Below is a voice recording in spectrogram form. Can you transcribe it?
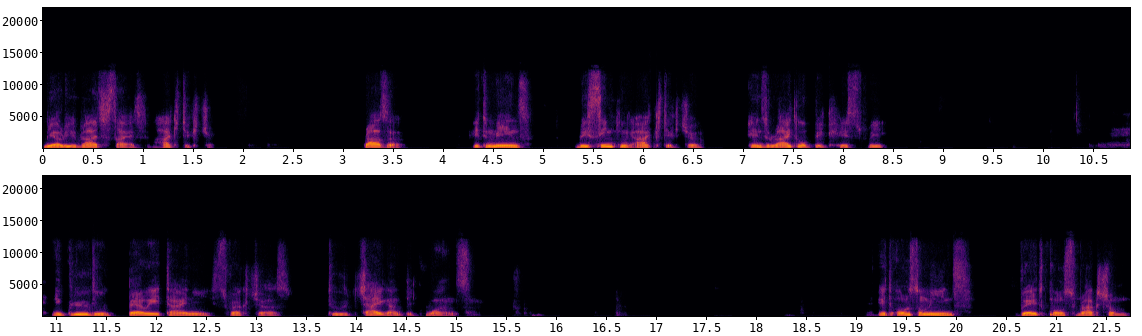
merely large size architecture. Rather, it means rethinking architecture in the light of big history, including very tiny structures to gigantic ones. It also means great construction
